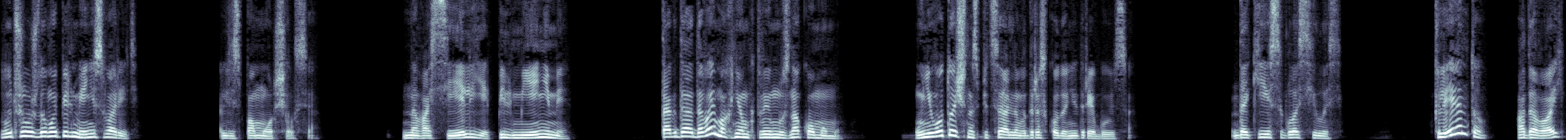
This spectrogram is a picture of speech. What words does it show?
Лучше уж дома пельмени сварить. Лис поморщился. Новоселье? Пельменями? Тогда давай махнем к твоему знакомому. У него точно специального дресс-кода не требуется. Дакия согласилась. К Левенту? А давай.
